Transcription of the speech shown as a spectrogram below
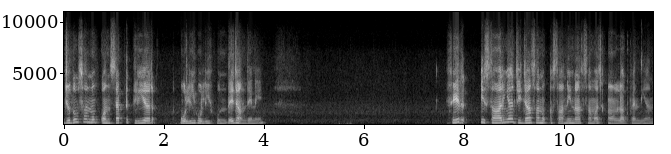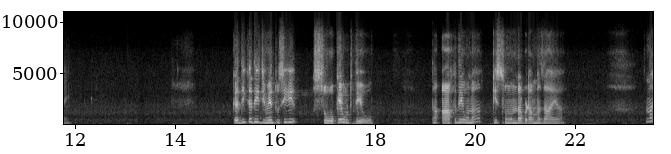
ਜਦੋਂ ਸਾਨੂੰ ਕਨਸੈਪਟ ਕਲੀਅਰ ਹੌਲੀ ਹੌਲੀ ਹੁੰਦੇ ਜਾਂਦੇ ਨੇ, ਫਿਰ ਇਹ ਸਾਰੀਆਂ ਚੀਜ਼ਾਂ ਸਾਨੂੰ ਆਸਾਨੀ ਨਾਲ ਸਮਝ ਆਉਣ ਲੱਗ ਪੈਂਦੀਆਂ ਨੇ। ਕਦੀ ਕਦੀ ਜਿਵੇਂ ਤੁਸੀਂ ਸੋ ਕੇ ਉੱਠਦੇ ਹੋ, ਤਾਂ ਆਖਦੇ ਹੋ ਨਾ ਕਿ ਸੌਣ ਦਾ ਬੜਾ ਮਜ਼ਾ ਆਇਆ। ਨਾ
